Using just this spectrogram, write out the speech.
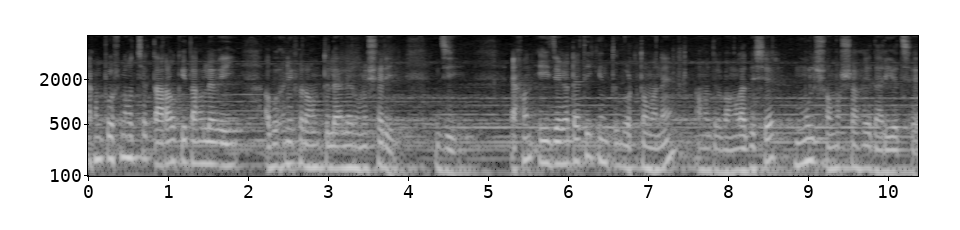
এখন প্রশ্ন হচ্ছে, তারাও কি তাহলে এই আবু হানিফা রহমতুল্লাহ আলের অনুসারী? জি। এখন এই জায়গাটাতেই কিন্তু বর্তমানে আমাদের বাংলাদেশের মূল সমস্যা হয়ে দাঁড়িয়েছে।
